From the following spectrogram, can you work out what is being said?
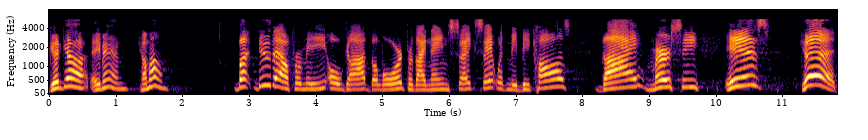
Good God. Amen. Come on. But do thou for me, O God, the Lord, for thy name's sake, say it with me, because thy mercy is good.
